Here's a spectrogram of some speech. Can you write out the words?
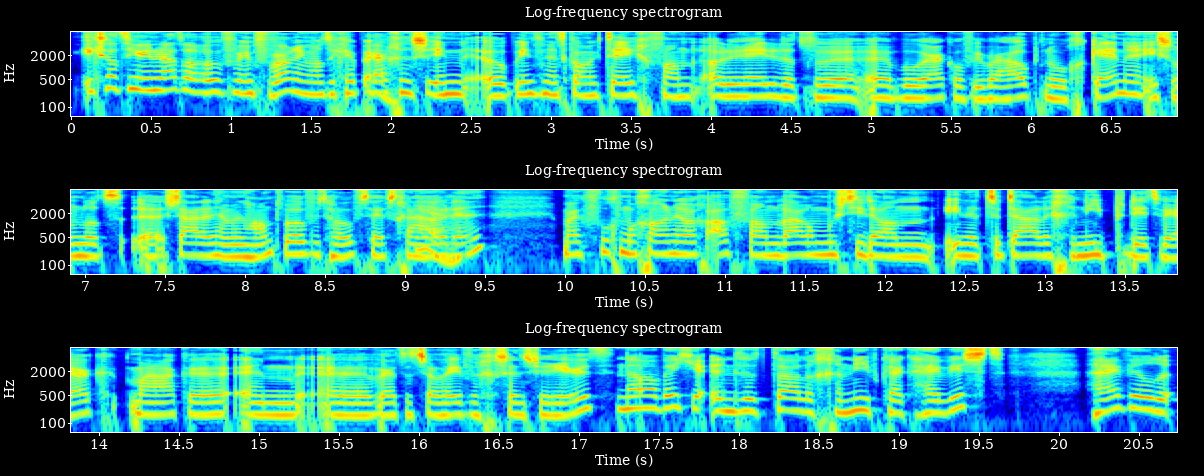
ik zat hier inderdaad al over in verwarring. Want ik heb ergens in, op internet kwam ik tegen van... oh, de reden dat we eh Bulgakov überhaupt nog kennen... is omdat eh Stalin hem een hand boven het hoofd heeft gehouden. Maar ik vroeg me gewoon heel erg af van... waarom moest hij dan in het totale geniep dit werk maken... en eh, werd het zo hevig gecensureerd? Nou, weet je, in de totale geniep. Kijk, hij wist. Hij wilde.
